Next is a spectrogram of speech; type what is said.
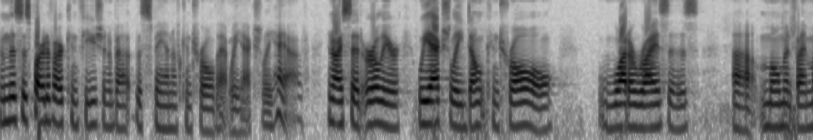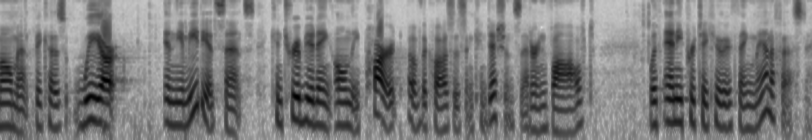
And this is part of our confusion about the span of control that we actually have. You know, I said earlier, we actually don't control what arises uh, moment by moment because we are, in the immediate sense, contributing only part of the causes and conditions that are involved with any particular thing manifesting.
